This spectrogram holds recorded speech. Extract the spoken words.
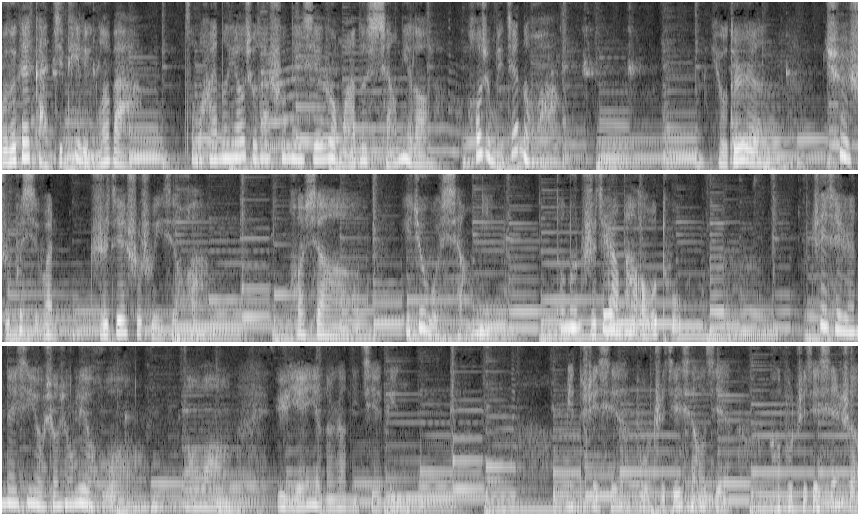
我都该感激涕零了吧？怎么还能要求她说那些肉麻的“想你了，好久没见”的话？有的人确实不习惯直接说出一些话，好像。一句“我想你”，都能直接让他呕吐。这些人内心有熊熊烈火，往往语言也能让你结冰。面对这些不直接小姐和不直接先生，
